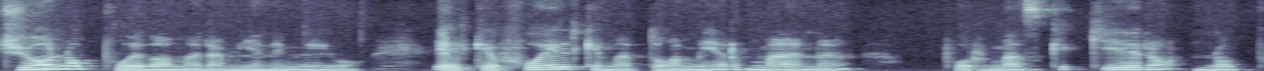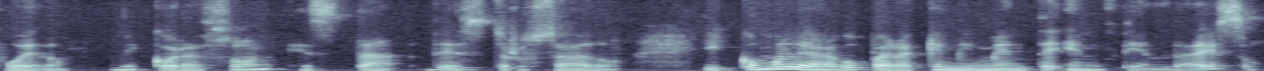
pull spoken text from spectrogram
yo no puedo amar a mi enemigo. El que fue el que mató a mi hermana, por más que quiero, no puedo mi corazón está destrozado. ¿Y cómo le hago para que mi mente entienda eso?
